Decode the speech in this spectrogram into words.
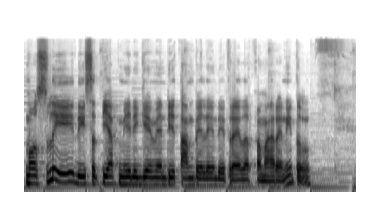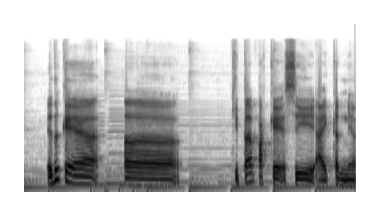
mostly di setiap mini game yang ditampilin di trailer kemarin itu itu kayak eh kita pakai si ikonnya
